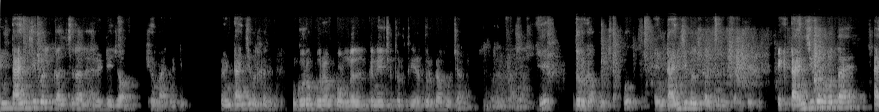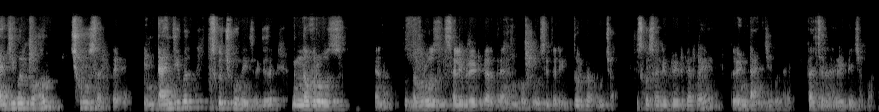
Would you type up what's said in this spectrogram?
intangible cultural heritage of humanity? Intangible करें। गुरु पूर्व पोंगल, गणेश चतुर्थी या दुर्गा पूजा। ये दुर्गा पूजा को इंटेंजिबल कल्चरल हेरिटेज एक टैंजिबल होता है टैंजिबल को हम छू सकते हैं। इंटेंजिबल जिसको छू नहीं सकते, जैसे नवरोज, है ना? तो नवरोज सेलिब्रेट करते हैं हम लोग तो उसी तरीके दुर्गा पूजा इसको सेलिब्रेट कर रहे हैं तो इंटेंजिबल है कल्चरल हेरिटेज हमारा।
